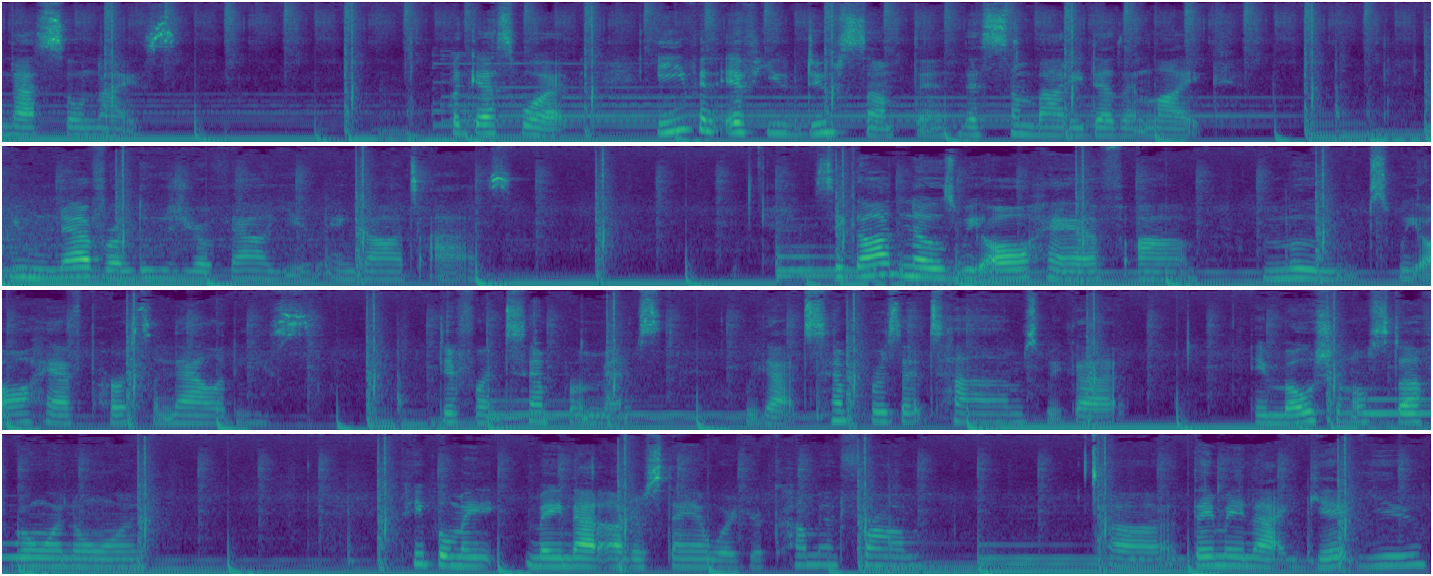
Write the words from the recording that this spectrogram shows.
not so nice. But guess what? Even if you do something that somebody doesn't like, you never lose your value in God's eyes. See, God knows we all have um, moods, we all have personalities, different temperaments. We got tempers at times, we got emotional stuff going on. People may, may not understand where you're coming from, uh, they may not get you,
